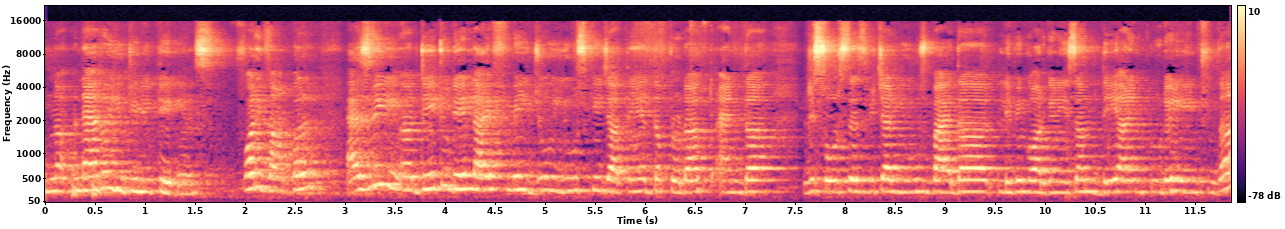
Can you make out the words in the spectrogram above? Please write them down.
Narrow utilitarians. For example as we day to day life में जो यूज़ किए जाते हैं the product and the resources which are use by the living organism they are included into the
